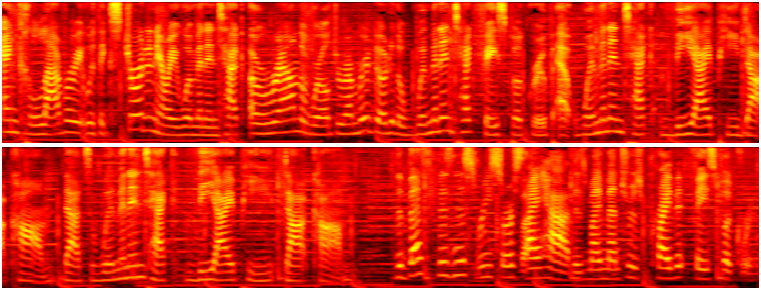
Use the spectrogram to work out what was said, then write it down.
and collaborate with extraordinary women in tech around the world, remember to go to the Women in Tech Facebook group at womenintechvip.com. That's womenintechvip.com. The best business resource I have is my mentor's private Facebook group.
